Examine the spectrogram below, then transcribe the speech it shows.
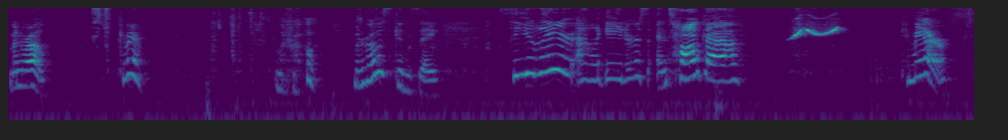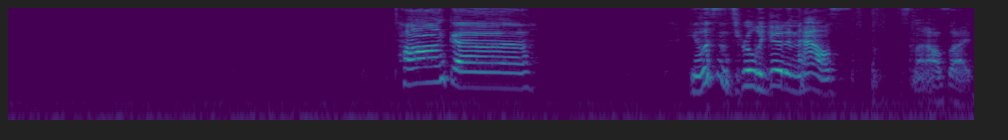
Monroe. Come here. Monroe. Monroe's gonna say, See you later, alligators. And Tonka, come here. Tonka. He listens really good in the house. It's not outside.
